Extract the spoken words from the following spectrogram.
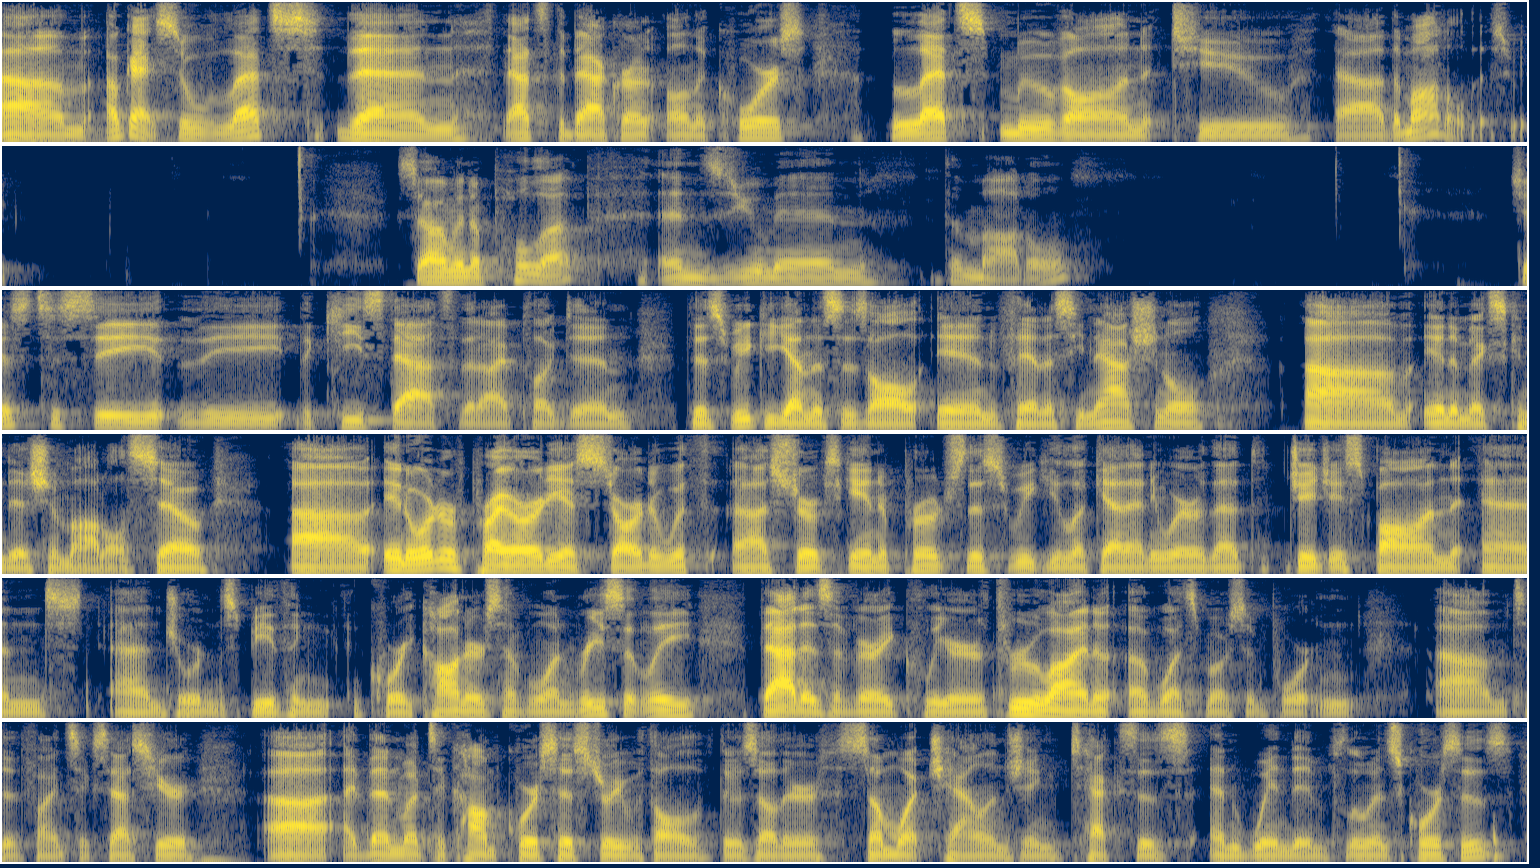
Um, okay, so let's then, that's the background on the course. let's move on to uh, the model this week. So I'm going to pull up and zoom in the model just to see the the key stats that I plugged in this week. Again, this is all in Fantasy National um, in a mixed condition model. So uh, in order of priority, I started with uh, strokes gain approach this week. You look at anywhere that JJ Spaun and and Jordan Spieth and, Corey Conners have won recently. That is a very clear through line of what's most important um, to find success here. Uh, I then went to comp course history with all of those other somewhat challenging Texas and wind influence courses.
